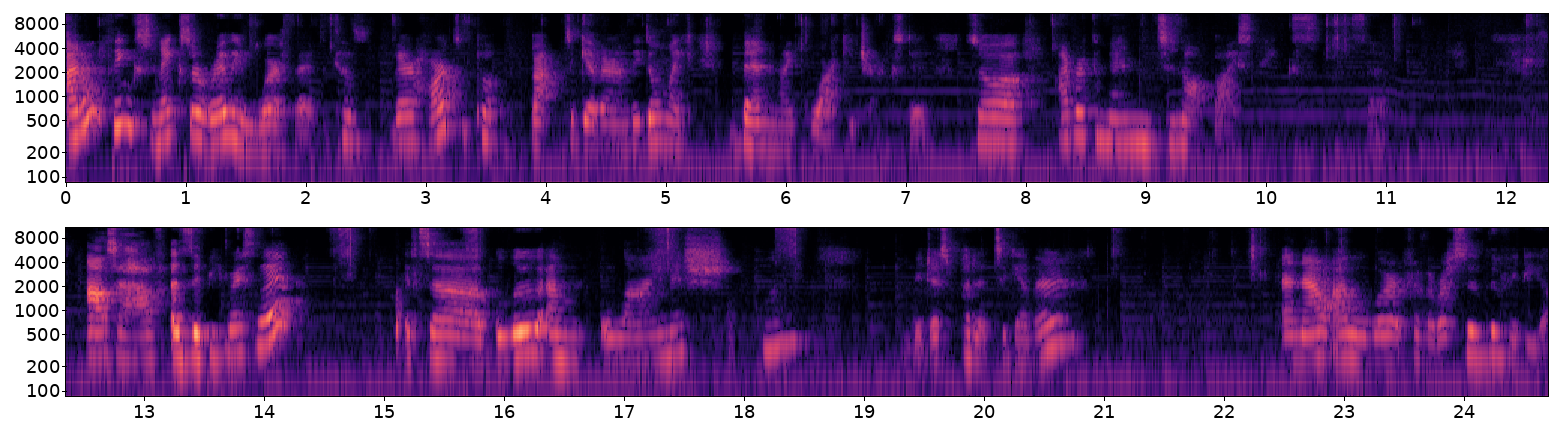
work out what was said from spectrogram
I don't think snakes are really worth it because they're hard to put back together and they don't like bend like wacky tracks do. So uh, I recommend to not buy snakes. So I also have a zippy bracelet. It's a blue and limeish one. Let me just put it together. And now I will wear it for the rest of the video.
